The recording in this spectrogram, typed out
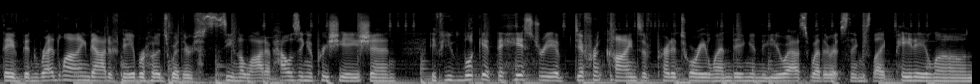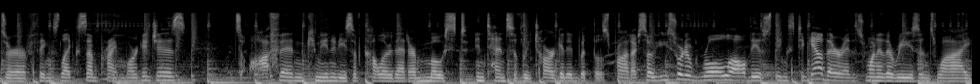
they've been redlined out of neighborhoods where they've seen a lot of housing appreciation. If you look at the history of different kinds of predatory lending in the US, whether it's things like payday loans or things like subprime mortgages, it's often communities of color that are most intensively targeted with those products. So you sort of roll all these things together, and it's one of the reasons why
